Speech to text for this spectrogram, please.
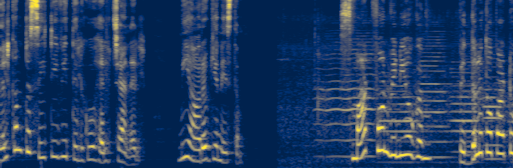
Welcome to CTV Telugu health channel. మీ ఆరోగ్య నేస్తం. స్మార్ట్ ఫోన్ వినియోగం పెద్దలతో పాటు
